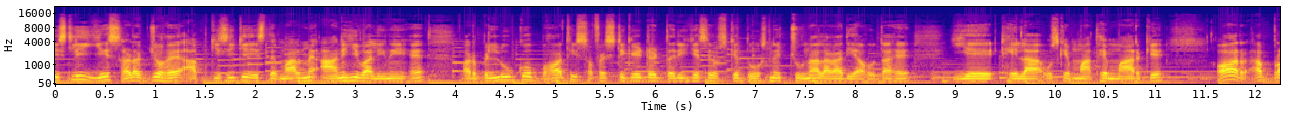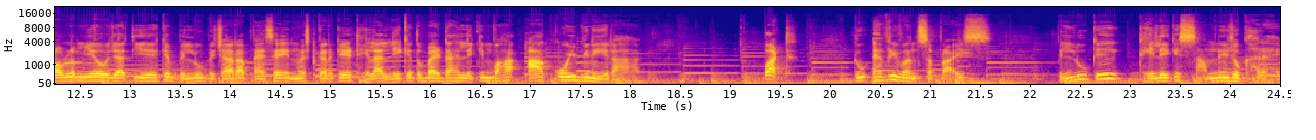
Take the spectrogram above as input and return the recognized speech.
इसलिए ये सड़क जो है अब किसी के इस्तेमाल में आने ही वाली नहीं है। और बिल्लू को बहुत ही सोफिस्टिकेटेड तरीके से उसके दोस्त ने चूना लगा दिया होता है, ये ठेला उसके माथे मार के। और अब प्रॉब्लम ये हो जाती है कि बिल्लू बेचारा पैसे इन्वेस्ट करके ठेला लेके तो बैठा है, लेकिन वहाँ आ कोई भी नहीं रहा है। But to everyone surprise Pillu के ठेले के सामने जो घर है,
